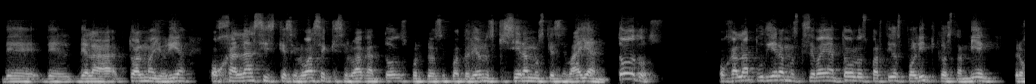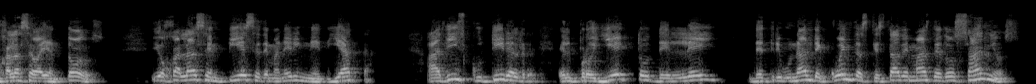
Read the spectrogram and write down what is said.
de, la actual mayoría. Ojalá si es que se lo hace, que se lo hagan todos, porque los ecuatorianos quisiéramos que se vayan todos. Ojalá pudiéramos que se vayan todos los partidos políticos también, pero ojalá se vayan todos. Y ojalá se empiece de manera inmediata a discutir el, el proyecto de ley de Tribunal de Cuentas que está de más de dos años,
